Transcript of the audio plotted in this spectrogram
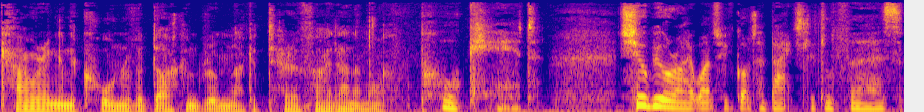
Cowering in the corner of a darkened room like a terrified animal. Poor kid. She'll be all right once we've got her back to Little Furze.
